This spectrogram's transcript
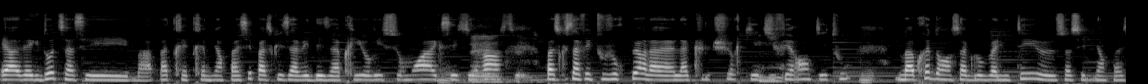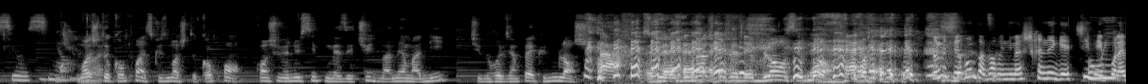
Et avec d'autres, ça s'est bah, pas très très bien passé parce qu'ils avaient des a priori sur moi, etc. Parce que ça fait toujours peur, la, la culture qui est Mhm. différente et tout. Mhm. Mais après, dans sa globalité, euh, ça s'est bien passé aussi. hein. Moi, Ouais. je te comprends, excuse-moi, je te comprends. Quand je suis venu ici pour mes études, ma mère m'a dit Tu ne reviens pas avec une blanche. Ah. Parce que l'image que j'ai des blancs, c'est mort. Ouais. Non, mais c'est vraiment pas avoir une image très négative. Et Oui. pour la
